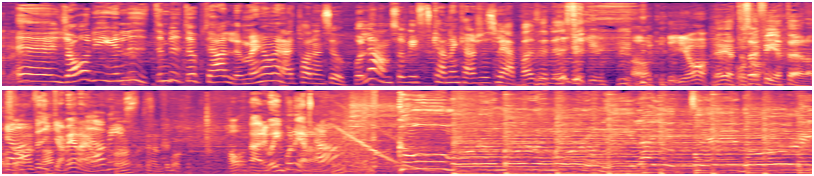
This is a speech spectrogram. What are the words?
eller? Eh, ja, det är ju en liten bit upp till Allum, men jag menar, tar den sig upp på land så visst kan den kanske släpa sig dit. Ja. ja. Fet där alltså. Så en fika Ja. menar jag. Ja, visst. Och sen tillbaka. Ja, nej, det var imponerande. God morgon, morgon, morgon hela Göteborg.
